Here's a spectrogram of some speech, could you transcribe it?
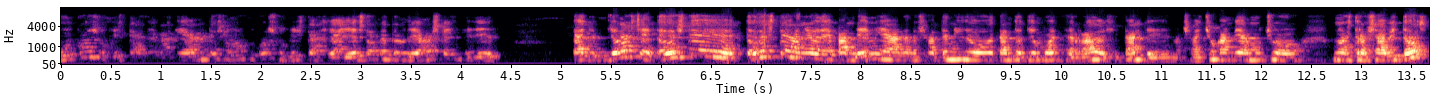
muy consumistas, desgraciadamente somos muy consumistas y ahí es donde tendríamos que incidir. yo no sé, todo este, todo este año de pandemia que nos ha tenido tanto tiempo encerrados y tal, que nos ha hecho cambiar mucho nuestros hábitos,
